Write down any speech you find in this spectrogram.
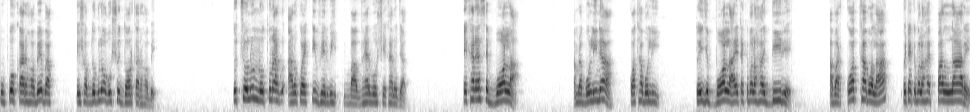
উপকার হবে বা এই শব্দগুলো অবশ্যই দরকার হবে। তো চলুন নতুন আর আরও কয়েকটি ভেরবি বা ভ্যারবো শেখানো যাক। এখানে আছে বলা। আমরা বলি না, কথা বলি। তো এই যে বলা, এটাকে বলা হয় ধীরে। আবার কথা বলা, ওইটাকে বলা হয় পাল্লারে।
